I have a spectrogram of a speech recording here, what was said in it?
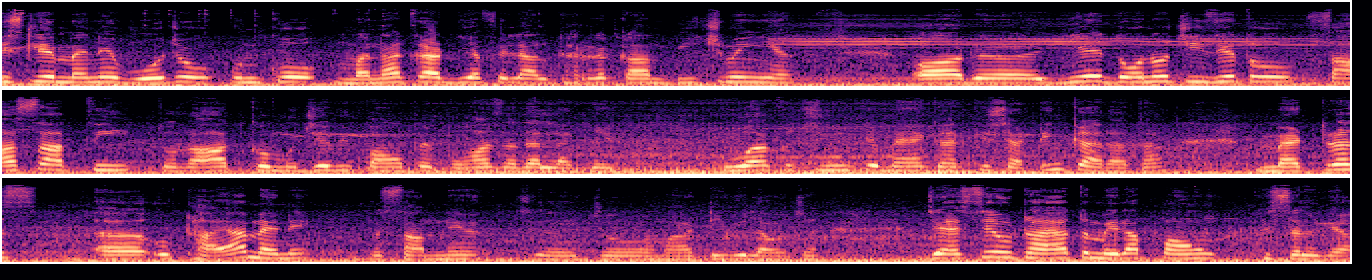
इसलिए मैंने वो जो उनको मना कर दिया, फ़िलहाल घर का काम बीच में ही है। और ये दोनों चीज़ें तो साथ साथ थी तो रात को मुझे भी पाँव पे बहुत ज़्यादा लग। गई हुआ कुछ यूँ कि मैं घर की सेटिंग कर रहा था। मैट्रस उठाया मैंने तो सामने जो हमारा टीवी लाउंज है। जैसे उठाया तो मेरा पाँव फिसल गया।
